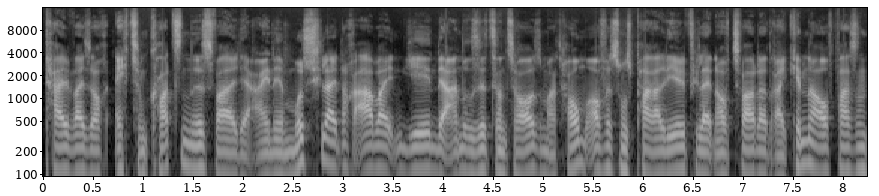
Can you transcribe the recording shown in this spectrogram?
teilweise auch echt zum Kotzen ist, weil der eine muss vielleicht noch arbeiten gehen, der andere sitzt dann zu Hause, macht Homeoffice, muss parallel vielleicht noch auf zwei oder drei Kinder aufpassen.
